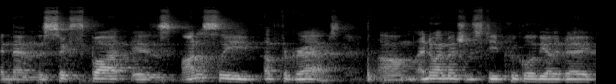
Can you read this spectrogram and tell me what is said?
And then the sixth spot is honestly up for grabs. Um, I know I mentioned Steve Kuclo the other day.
